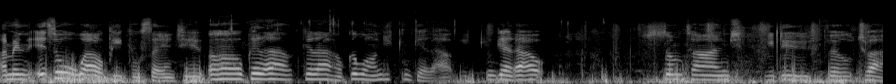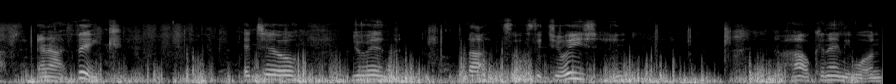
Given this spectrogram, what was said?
I mean, it's all well people saying to you, oh, get out, get out, go on, you can get out, you can get out. Sometimes you do feel trapped, and I think until you're in that sort of situation, how can anyone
